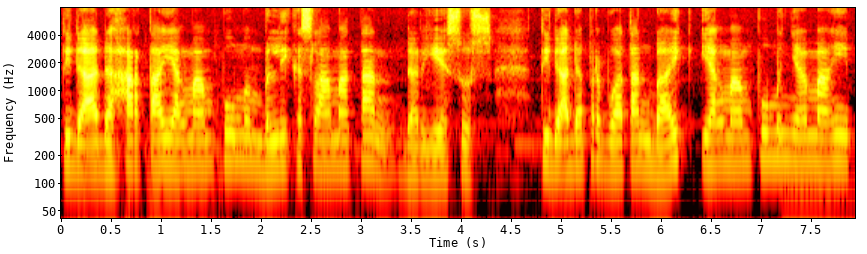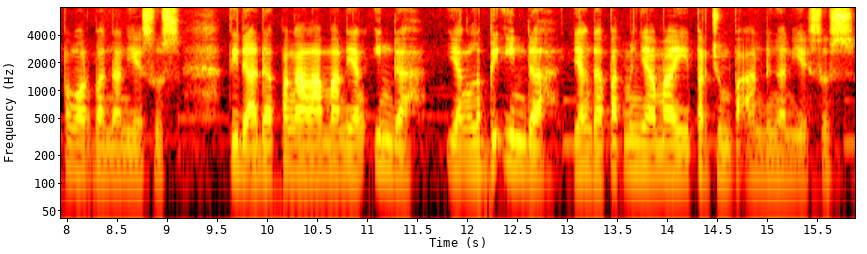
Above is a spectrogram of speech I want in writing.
Tidak ada harta yang mampu membeli keselamatan dari Yesus. Tidak ada perbuatan baik yang mampu menyamai pengorbanan Yesus. Tidak ada pengalaman yang indah, yang lebih indah, yang dapat menyamai perjumpaan dengan Yesus.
